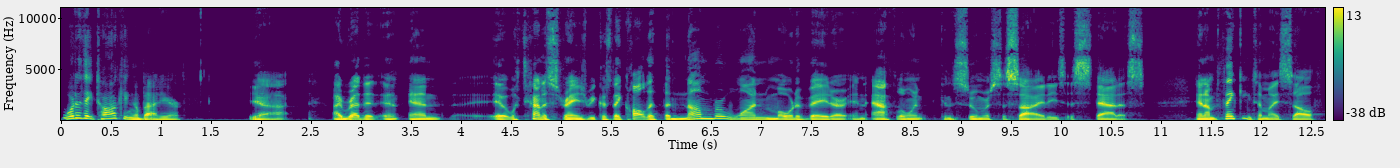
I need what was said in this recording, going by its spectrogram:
what are they talking about here? Yeah, I read it and, and it was kind of strange because they called it the number one motivator in affluent consumer societies is status. And I'm thinking to myself,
